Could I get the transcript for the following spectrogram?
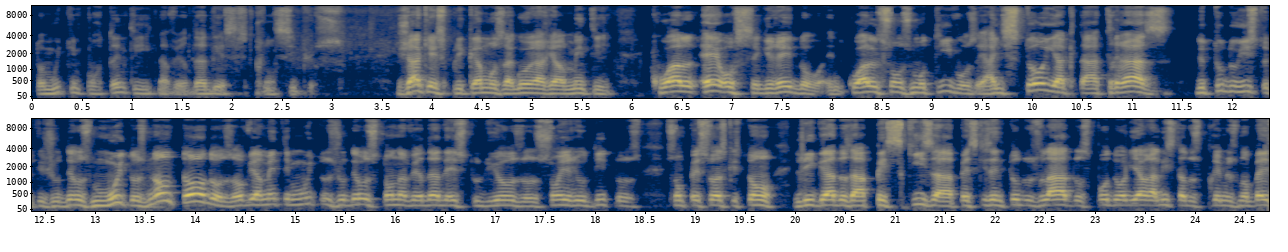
Então, muito importante, na verdade, esses princípios já que explicamos agora realmente qual é o segredo, quais são os motivos, a história que está atrás de tudo isto que judeus, muitos, não todos, obviamente muitos judeus estão, na verdade, estudiosos, são eruditos, são pessoas que estão ligadas à pesquisa, à pesquisa em todos os lados, podem olhar a lista dos prêmios Nobel,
